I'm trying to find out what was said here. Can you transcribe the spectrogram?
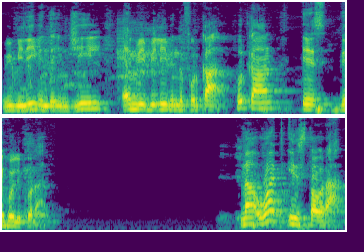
we believe in the Injil, and we believe in the Furqan. Furqan is the Holy Quran. Now, what is Torah?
